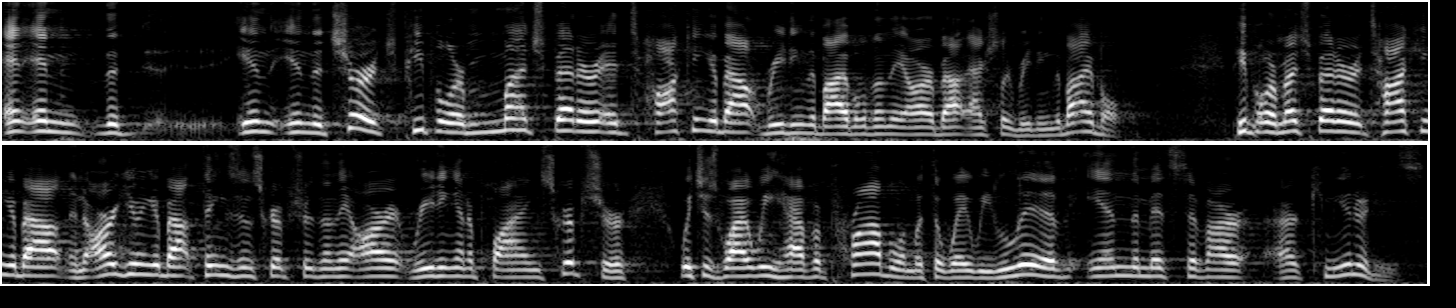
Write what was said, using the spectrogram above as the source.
And, and the, in, in the church, people are much better at talking about reading the Bible than they are about actually reading the Bible. People are much better at talking about and arguing about things in Scripture than they are at reading and applying Scripture, which is why we have a problem with the way we live in the midst of our, our communities.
